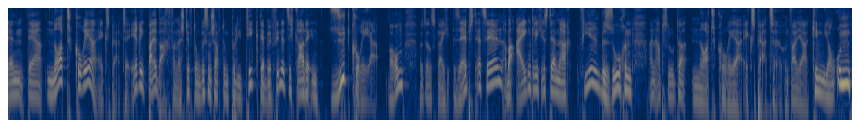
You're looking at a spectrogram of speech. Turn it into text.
denn der Nordkorea-Experte Erik Balbach von der Stiftung Wissenschaft und Politik, der befindet sich gerade in Südkorea. Warum, wird er uns gleich selbst erzählen, aber eigentlich ist er nach vielen Besuchen ein absoluter Nordkorea-Experte. Und weil ja Kim Jong-un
